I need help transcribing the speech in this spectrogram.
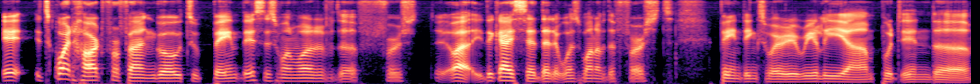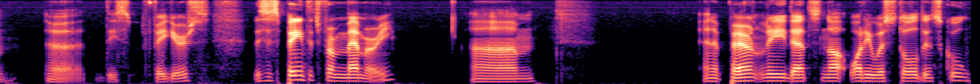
it it's quite hard for Van Gogh to paint this. This one one of the first. Well, the guy said that it was one of the first paintings where he really um, put in the uh, these figures. This is painted from memory. Um, and apparently that's not what he was told in school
